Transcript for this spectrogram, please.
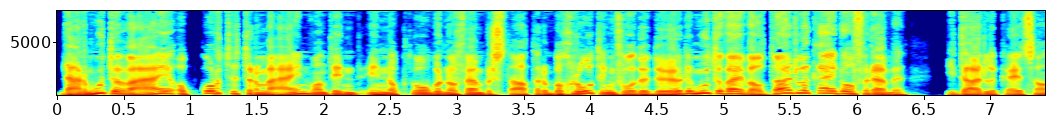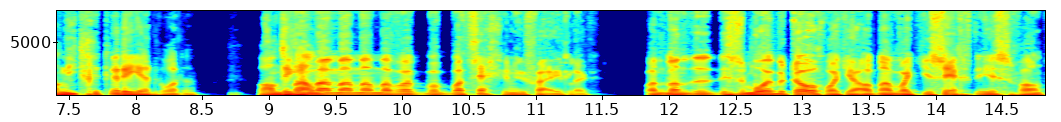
Daar moeten wij op korte termijn, want in, in oktober, november staat er een begroting voor de deur, daar moeten wij wel duidelijkheid over hebben. Die duidelijkheid zal niet gecreëerd worden. Want die maar, maar, maar, maar, maar wat, wat zeg je nu feitelijk? Want, want het is een mooi betoog wat je had, maar wat je zegt is van,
